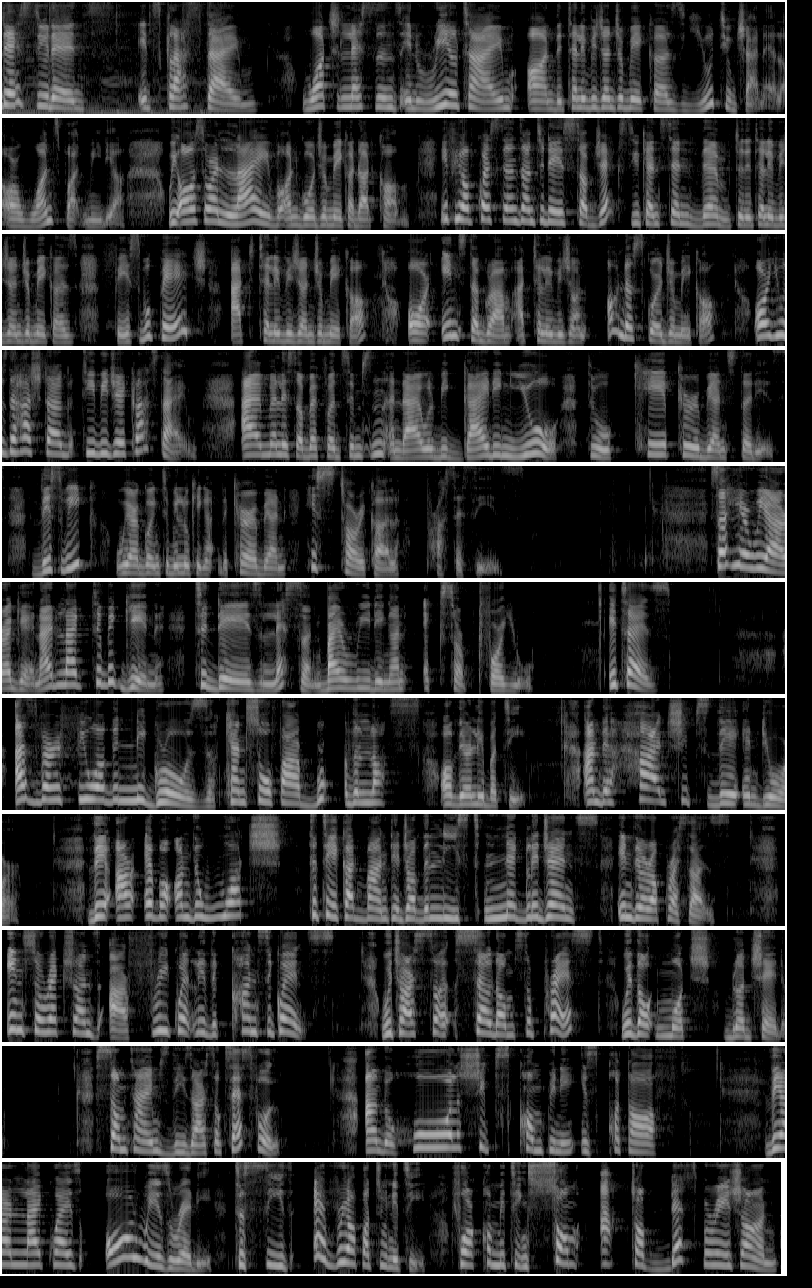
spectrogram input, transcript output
day, students. It's class time. Watch lessons in real time on the Television Jamaica's YouTube channel or One Spot Media. We also are live on gojamaica.com. If you have questions on today's subjects, you can send them to the Television Jamaica's Facebook page at Television Jamaica or Instagram at television underscore Jamaica or use the hashtag TVJ Class Time. I'm Melissa Beckford Simpson and I will be guiding you through CAPE Caribbean Studies. This week, we are going to be looking at the Caribbean historical processes. So here we are again. I'd like to begin today's lesson by reading an excerpt for you. It says, as very few of the Negroes can so far brook the loss of their liberty and the hardships they endure, they are ever on the watch to take advantage of the least negligence in their oppressors Insurrections are frequently the consequence, which are so seldom suppressed without much bloodshed. Sometimes these are successful, and the whole ship's company is cut off. They are likewise always ready to seize every opportunity for committing some act of desperation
